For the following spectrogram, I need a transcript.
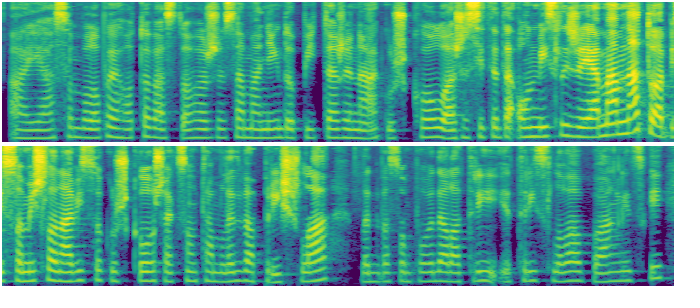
A ja som bola úplne hotová z toho, že sa ma niekto pýta, že na akú školu a že si teda on myslí, že ja mám na to, aby som išla na vysokú školu, však som tam ledva prišla, ledva som povedala tri, tri slova po anglicky.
